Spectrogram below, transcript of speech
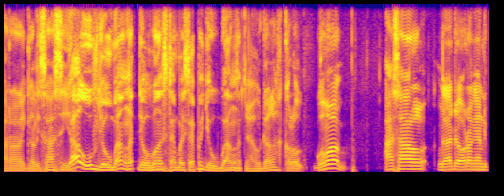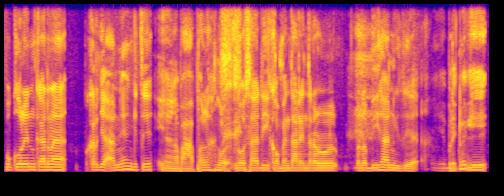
arah legalisasi. Ya, Jauh, jauh banget, jauh banget step by stepnya jauh banget. ya udahlah kalau gua mah asal nggak ada orang yang dipukulin karena pekerjaannya gitu ya. Ya nggak apa-apa lah, nggak usah dikomentarin terlalu berlebihan gitu ya. Iya balik lagi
